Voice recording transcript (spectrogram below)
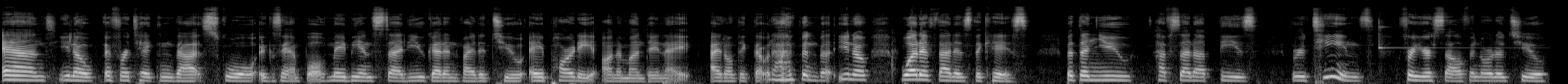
And, you know, if we're taking that school example, maybe instead you get invited to a party on a Monday night. I don't think that would happen, but, you know, what if that is the case? But then you have set up these routines for yourself in order to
